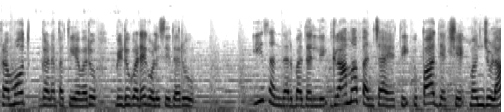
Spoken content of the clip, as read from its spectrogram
ಪ್ರಮೋದ್ ಗಣಪತಿಯವರು ಬಿಡುಗಡೆಗೊಳಿಸಿದರು. ಈ ಸಂದರ್ಭದಲ್ಲಿ ಗ್ರಾಮ ಪಂಚಾಯತಿ ಉಪಾಧ್ಯಕ್ಷೆ ಮಂಜುಳಾ,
